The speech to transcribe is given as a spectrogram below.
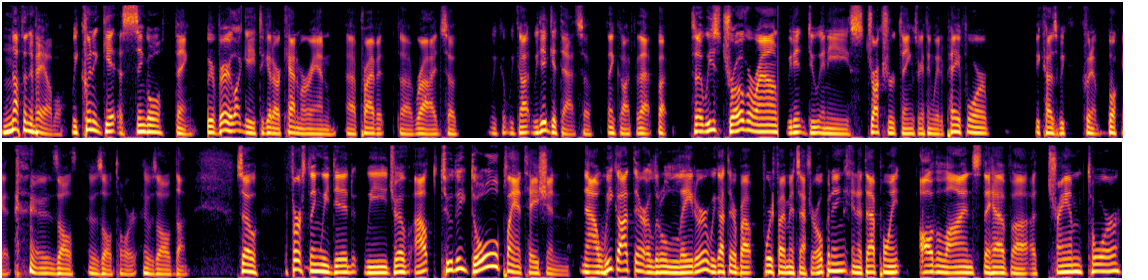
Nothing available. We couldn't get a single thing. We were very lucky to get our catamaran uh, private uh, ride, so we we got we did get that. So thank God for that. But so we just drove around. We didn't do any structured things or anything we had to pay for because we couldn't book it. it was all it was all toward it was all done. So the first thing we did, we drove out to the Dole Plantation. Now we got there a little later. We got there about 45 minutes after opening, and at that point, all the lines they have uh, a tram tour,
